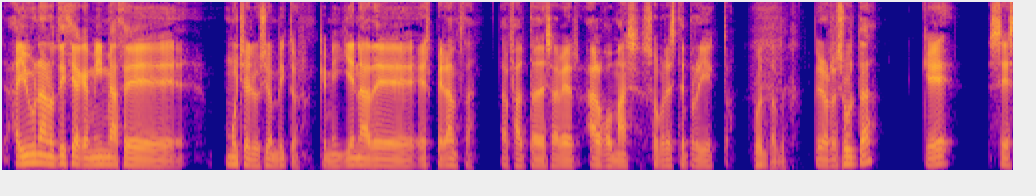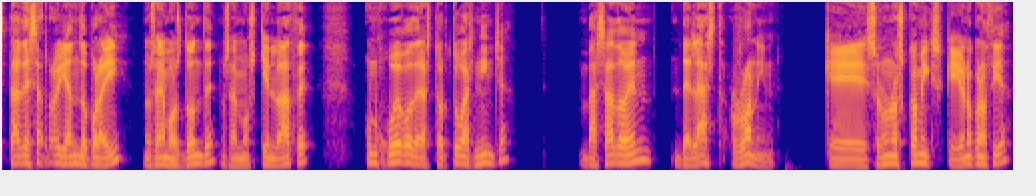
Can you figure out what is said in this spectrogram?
hay una noticia que a mí me hace mucha ilusión, Víctor, que me llena de esperanza a falta de saber algo más sobre este proyecto. Cuéntame. Pero resulta que se está desarrollando por ahí, no sabemos dónde, no sabemos quién lo hace, un juego de las tortugas ninja basado en The Last Running, que son unos cómics que yo no conocía,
